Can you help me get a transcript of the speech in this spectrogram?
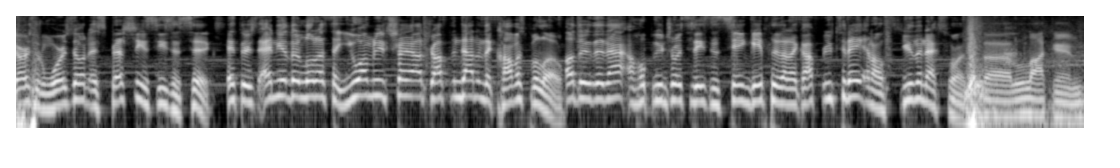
ars in warzone especially in season six. If there's any other loadouts that you want me to try out, drop them down in the comments below. Other than that, I hope you enjoyed today's insane gameplay that I got for you today, and I'll see you in the next one. The lock in.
